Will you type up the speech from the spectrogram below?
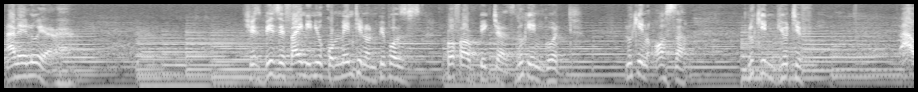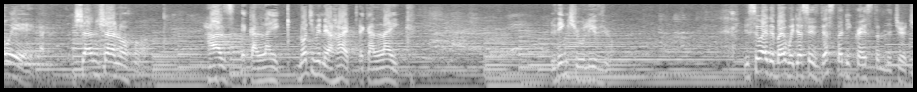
Hallelujah. She's busy finding you commenting on people's profile pictures, looking good, looking awesome, looking beautiful. Way, Shan Shano oh, has a like, not even a heart, a like. You think she will leave you? You see why the Bible just says, just study Christ and the church.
